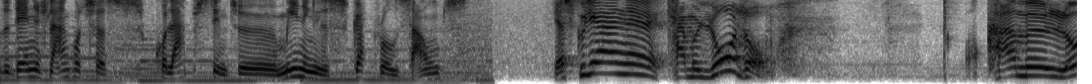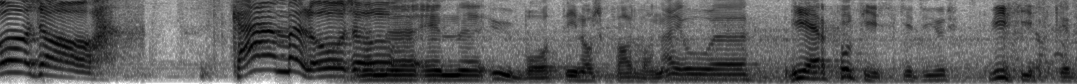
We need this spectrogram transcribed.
the Danish language has collapsed into meaningless guttural sounds. Jeg skulle gjerne Cameloso. Cameloso! Men eh, en eh, ubåt i norsk farvann er jo eh, Vi er på fisketur. Vi fisker.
